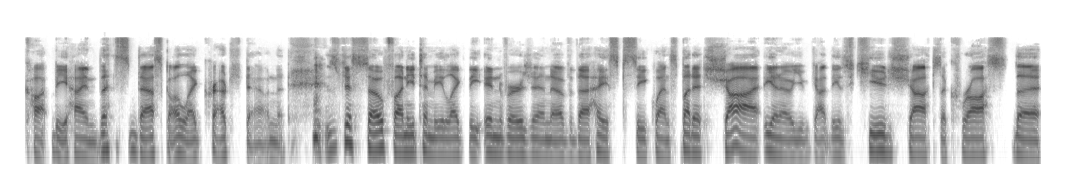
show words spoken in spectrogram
caught behind this desk all like crouched down. It's just so funny to me like the inversion of the heist sequence but it's shot you know you've got these huge shots across the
